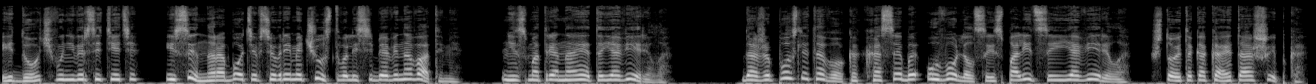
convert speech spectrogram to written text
И дочь в университете, и сын на работе все время чувствовали себя виноватыми. Несмотря на это, я верила. Даже после того, как Хасебе уволился из полиции, я верила, что это какая-то ошибка,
